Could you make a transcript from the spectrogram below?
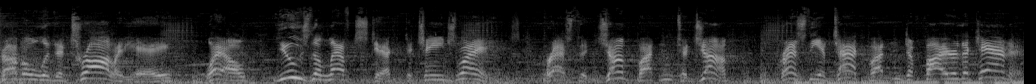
Trouble with the trolley, eh? Well, use the left stick to change lanes. Press the jump button to jump. Press the attack button to fire the cannon.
